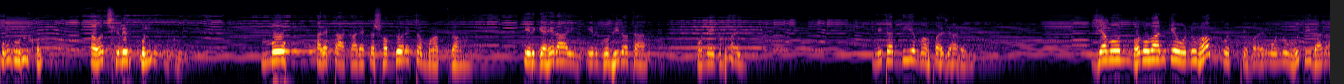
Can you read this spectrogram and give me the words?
মঙ্গল আমার ছেলের কল্যাণ মোহ আর একটা আকার, একটা শব্দ আর একটা মাত্রা। এর গেহেরাই, এর গভীরতা অনেক ভাই। মিটার দিয়ে মাপা যায়। যেমন ভগবানকে অনুভব করতে হয় অনুভূতি দ্বারা,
